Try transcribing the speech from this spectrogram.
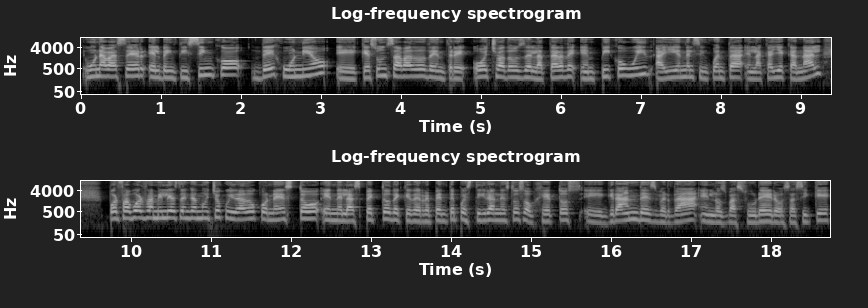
Una va a ser el 25 de junio, eh, que es un sábado de entre 8 a 2 de la tarde en Picoweed, ahí en el 50 en la calle Canal canal por favor, familias, tengan mucho cuidado con esto en el aspecto de que de repente pues tiran estos objetos eh, grandes, ¿verdad? En los basureros. Así que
